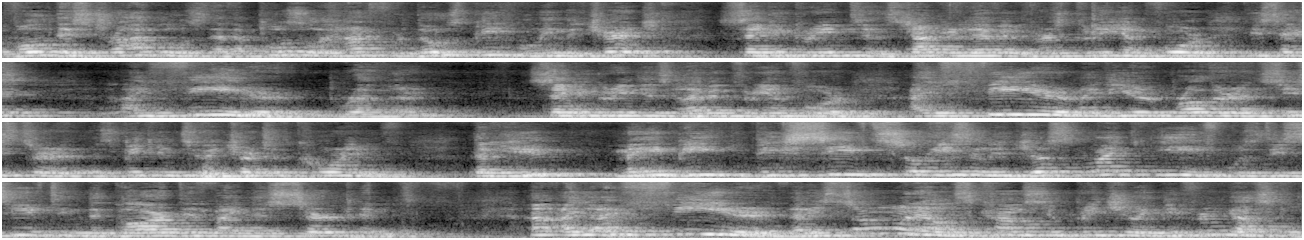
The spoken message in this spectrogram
of all the struggles that the Apostle had for those people in the church. Second Corinthians chapter 11, verse 3 and 4, he says, I fear, brethren. 2 Corinthians 11, 3 and 4. I fear, my dear brother and sister, speaking to the church at Corinth, that you may be deceived so easily, just like Eve was deceived in the garden by the serpent. Uh, I, I, fear that if someone else comes to preach you a different gospel,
